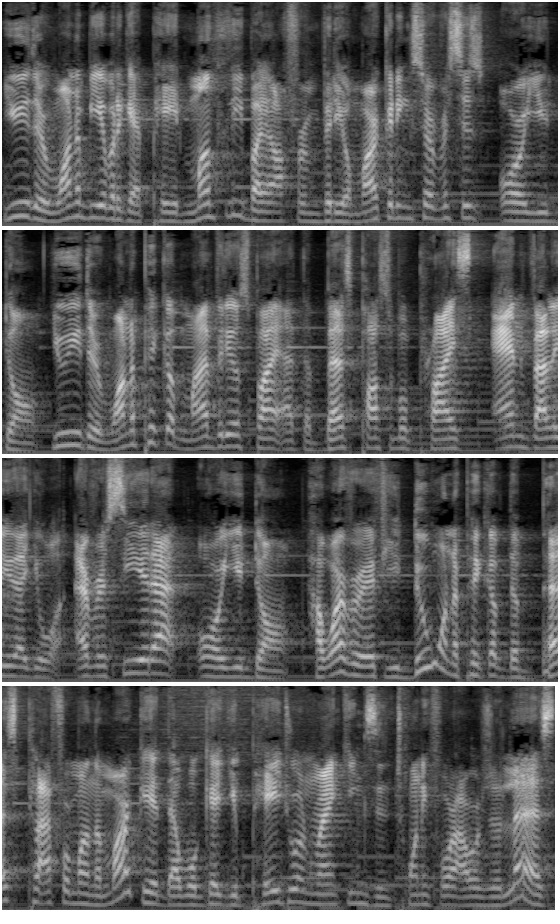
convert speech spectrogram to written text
You either want to be able to get paid monthly by offering video marketing services or you don't. You either want to pick up my video spy at the best possible price and value that you will ever see it at or you don't. However, if you do want to pick up the best platform on the market that will get you page one rankings in 24 hours or less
